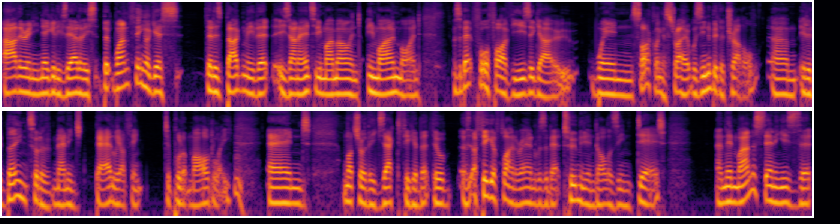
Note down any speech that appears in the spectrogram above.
are there any negatives out of this? But one thing, I guess, that has bugged me that is unanswered in my mind, in my own mind, was about four or five years ago when Cycling Australia was in a bit of trouble. Um, it had been sort of managed badly, I think, to put it mildly. And I'm not sure of the exact figure, but there were, a figure flown around was about $2 million in debt. And then my understanding is that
